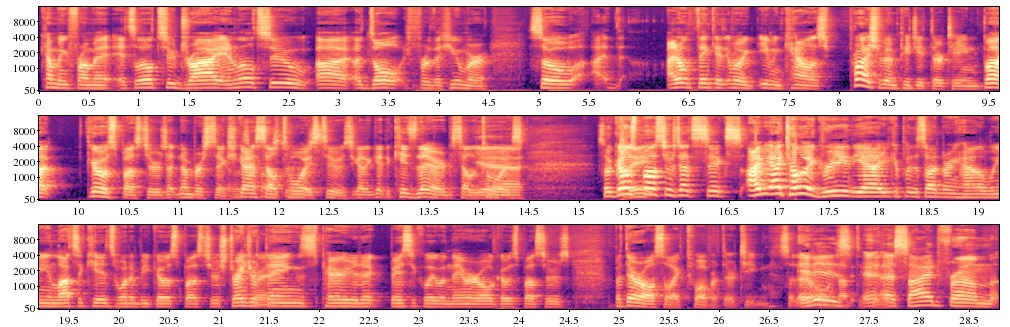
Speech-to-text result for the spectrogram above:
coming from it. It's a little too dry and a little too uh, adult for the humor. So I, I don't think it really even counts. Probably should have been PG 13, but Ghostbusters at number six. You got to sell toys too. So you got to get the kids there to sell the Yeah. toys. So Ghostbusters at six. I mean, I totally agree. Yeah, you could put this on during Halloween. Lots of kids want to be Ghostbusters. Stranger Right. Things parodied it basically when they were all Ghostbusters, but they're also like twelve or thirteen. So they're it old is enough to get it. aside from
